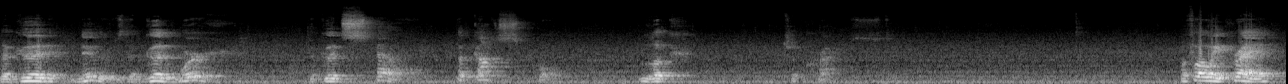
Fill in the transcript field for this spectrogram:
The good news, the good word, the good spell, the gospel. Look to Christ. Before we pray,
